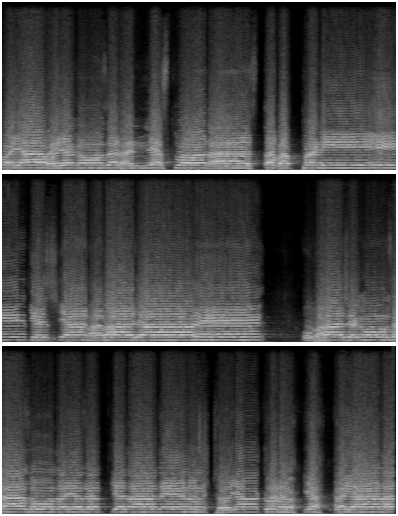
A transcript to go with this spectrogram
त्वया भयगोसधन्यस्त्वदास्तव प्रणीत्यस्याभवाजाने उभाशगोसासोदय सत्यता तेनुष्ठुया कृणह्यः क्रयाणा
